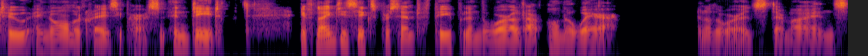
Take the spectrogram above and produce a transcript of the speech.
to a normal crazy person. Indeed, if 96% of people in the world are unaware, in other words, their minds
